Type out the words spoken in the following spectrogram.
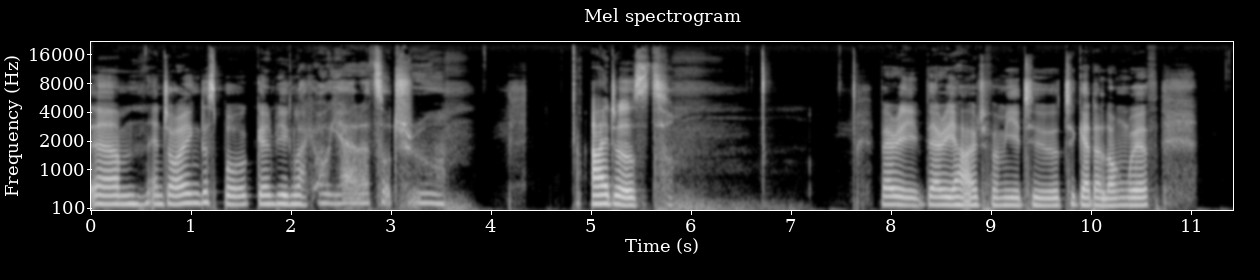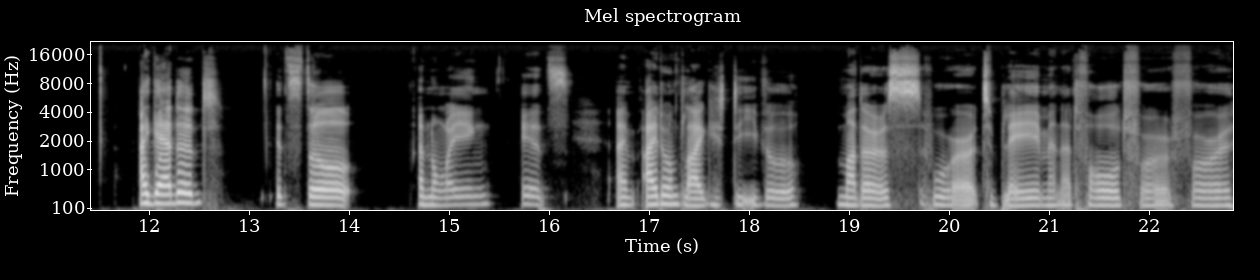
um, enjoying this book and being like, oh yeah, that's so true. I just very very hard for me to to get along with. I get it. It's still annoying. It's I I don't like the evil mothers who are to blame and at fault for for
